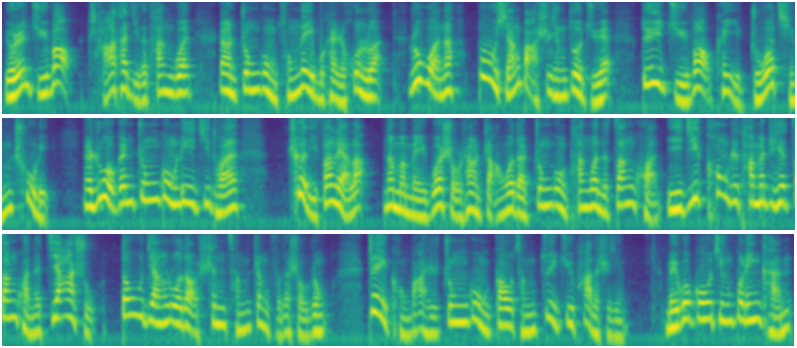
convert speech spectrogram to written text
有人举报查他几个贪官，让中共从内部开始混乱。如果呢不想把事情做绝，对于举报可以酌情处理。那如果跟中共利益集团彻底翻脸了，那么美国手上掌握的中共贪官的赃款，以及控制他们这些赃款的家属，都将落到深层政府的手中。这恐怕是中共高层最惧怕的事情。美国国务卿布林肯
